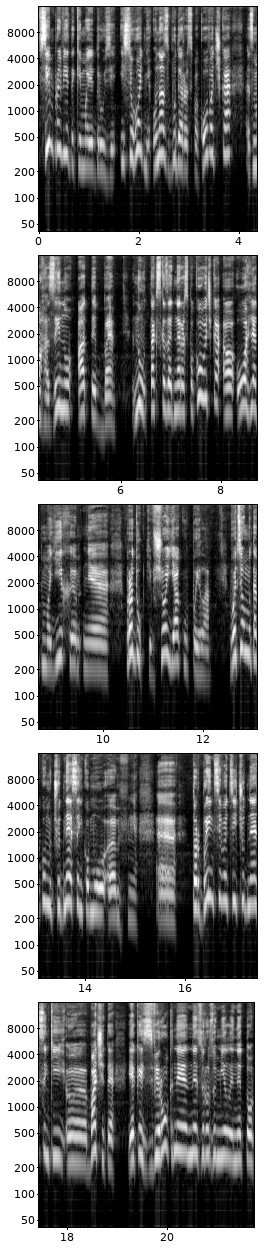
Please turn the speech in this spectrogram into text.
Всім привітики, мої друзі! І сьогодні у нас буде розпаковочка з магазину АТБ. Ну, так сказати, не розпаковочка, а огляд моїх е, продуктів, що я купила. В цьому такому чуднесенькому е, е, торбинці, в оцій чуднесенькій, е, бачите, якийсь звірок не, незрозумілий, не то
